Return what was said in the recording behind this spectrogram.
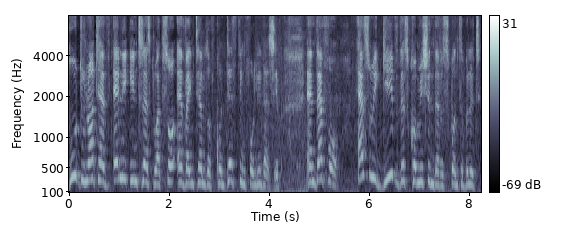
who do not have any interest whatsoever in terms of contesting for leadership. And therefore, as we give this commission the responsibility,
